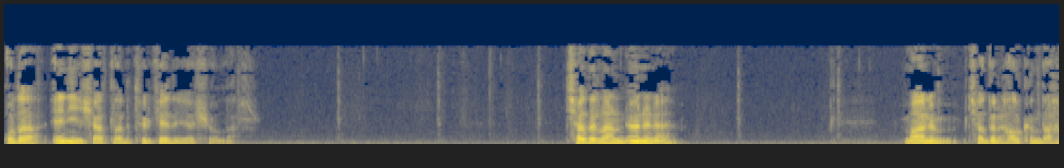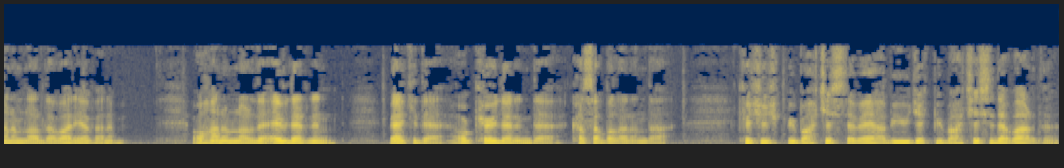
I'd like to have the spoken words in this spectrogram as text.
O da en iyi şartları Türkiye'de yaşıyorlar. Çadırların önüne malum çadır halkında hanımlar da var ya efendim. O hanımlar da evlerinin belki de o köylerinde, kasabalarında küçücük bir bahçesi de veya büyüyecek bir bahçesi de vardı.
